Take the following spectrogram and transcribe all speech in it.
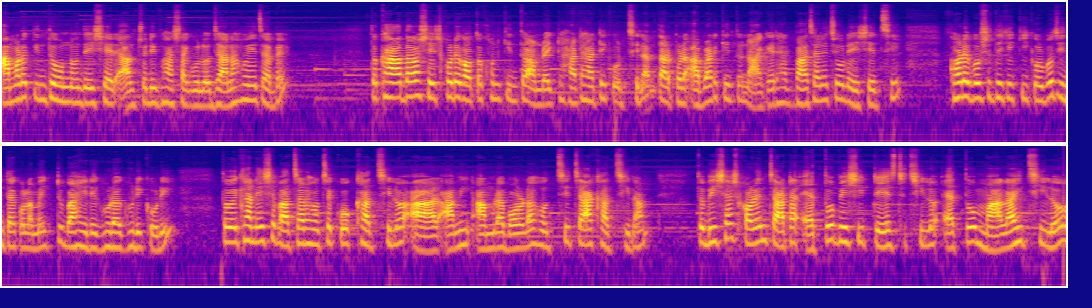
আমারও কিন্তু অন্য দেশের আঞ্চলিক ভাষাগুলো জানা হয়ে যাবে। তো খাওয়া দাওয়া শেষ করে কতক্ষণ কিন্তু আমরা একটু হাঁটাহাঁটি করছিলাম, তারপর আবার কিন্তু নাগেরহাট বাজারে চলে এসেছি। ঘরে বসে থেকে কি করব চিন্তা করলাম, একটু বাইরে ঘোরাঘুরি করি। তো এখানে এসে বাচ্চারা হচ্ছে কোক খাচ্ছিল আর আমি, আমরা বড়রা হচ্ছে চা খাচ্ছিলাম। তো বিশ্বাস করেন, চাটা এত বেশি টেস্ট ছিল, এত মালাই ছিল,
